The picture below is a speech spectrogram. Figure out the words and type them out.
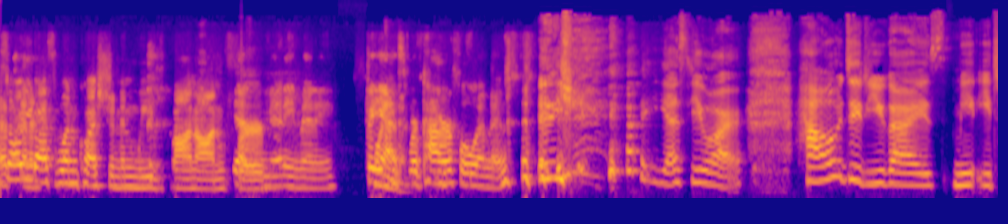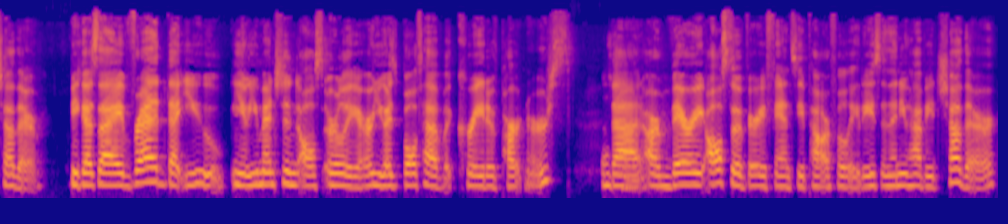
I'm sorry you kinda- asked one question and we've gone on Yeah, for many, many. But yes, minutes. we're powerful women. yes, you are. How did you guys meet each other? Because I've read that you, you know, you mentioned also earlier, you guys both have like creative partners Mm-hmm. that are very, also very fancy, powerful ladies, and then you have each other.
